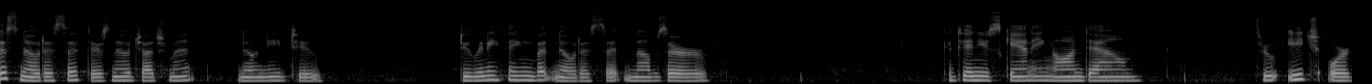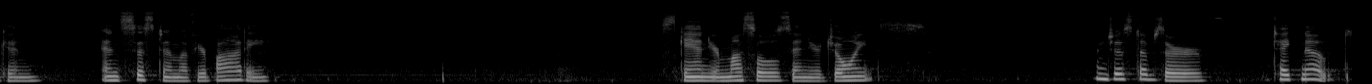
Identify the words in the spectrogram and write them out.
Just notice it. There's no judgment, no need to do anything but notice it and observe. Continue scanning on down through each organ and system of your body. Scan your muscles and your joints and just observe. Take note.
